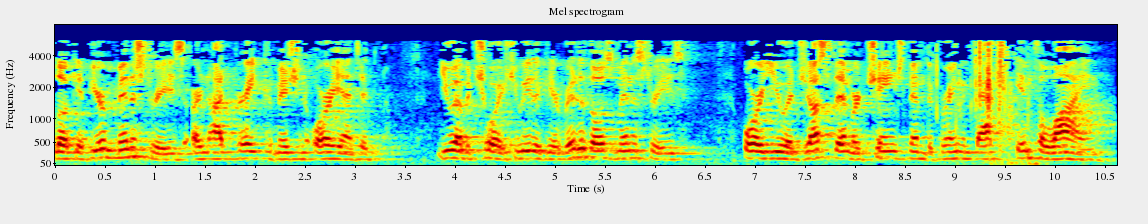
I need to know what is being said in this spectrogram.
look, if your ministries are not Great Commission oriented, you have a choice. You either get rid of those ministries or you adjust them or change them to bring them back into line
